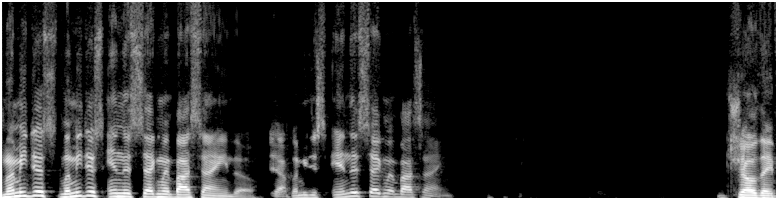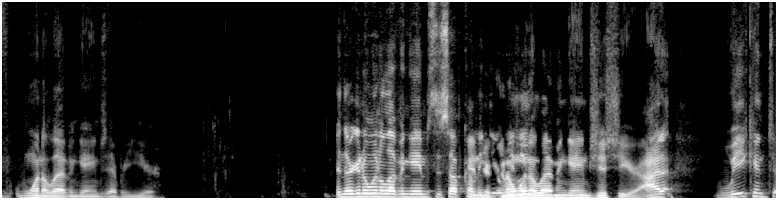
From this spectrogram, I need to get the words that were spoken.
let me just let me just end this segment by saying though. Yeah. Let me just end this segment by saying, Joe, they've won 11 games every year. And they're going to win 11 games this upcoming and they're year. Going to win 11 games this year. I we can. T-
